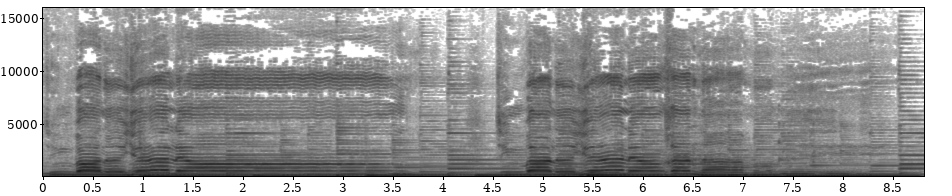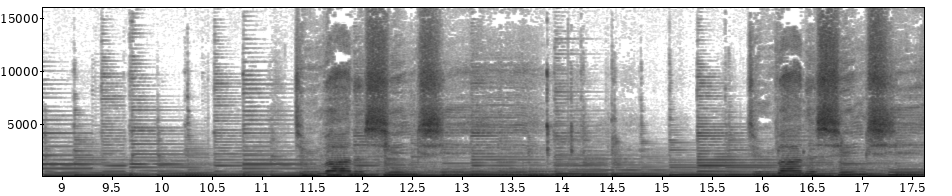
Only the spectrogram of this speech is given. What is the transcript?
今晚的月亮，今晚的月亮还那么今晚的星星，今晚的星星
